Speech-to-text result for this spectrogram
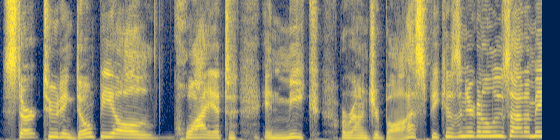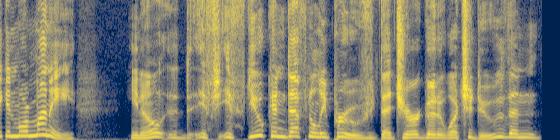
start tooting. Don't be all quiet and meek around your boss because then you're going to lose out on making more money. You know, if if you can definitely prove that you're good at what you do, then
